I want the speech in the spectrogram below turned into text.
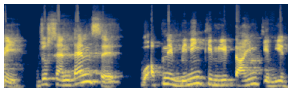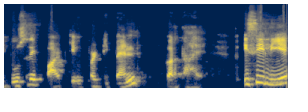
पे जो सेंटेंस है वो अपने मीनिंग के लिए टाइम के लिए दूसरे पार्ट के ऊपर डिपेंड करता है। तो इसीलिए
